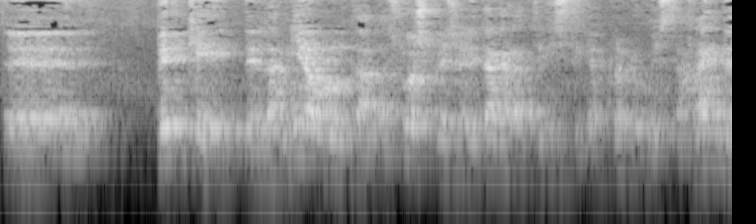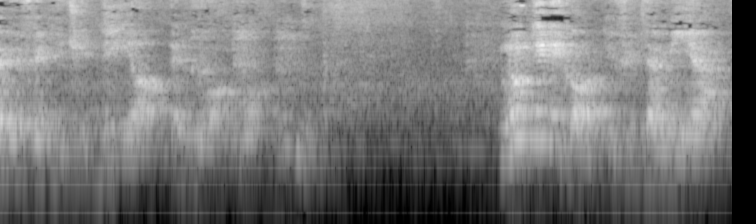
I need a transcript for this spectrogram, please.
eh, perché della mia volontà, la sua specialità caratteristica è proprio questa, rendere felici Dio e l'uomo. Non ti ricordi, figlia mia,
